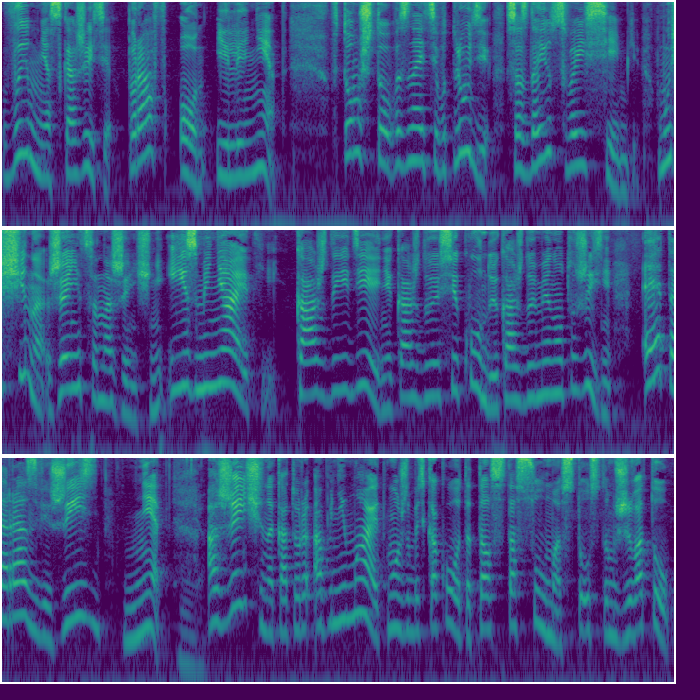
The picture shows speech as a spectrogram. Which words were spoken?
вы мне скажите, прав он или нет. В том, что, вы знаете, вот люди создают свои семьи. Мужчина женится на женщине и изменяет ей каждый день, и каждую секунду, и каждую минуту жизни. Это разве жизнь? Нет. Нет. А женщина, которая обнимает, может быть, какого-то толстосума с толстым животом,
